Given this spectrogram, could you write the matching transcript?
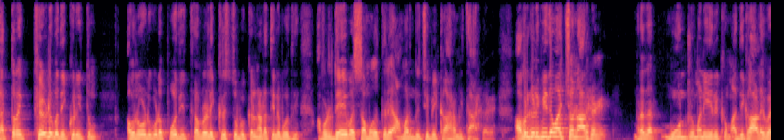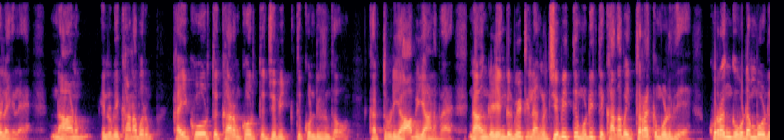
கர்த்தரை தேடுவதை குறித்தும் அவரோடு கூட போதித்து அவர்களை கிறிஸ்துவுக்கள் நடத்தின போது அவர்கள் தேவ சமூகத்திலே அமர்ந்து ஜெபிக்க ஆரம்பித்தார்கள். அவர்கள் மீதமாய் சொன்னார்கள் பிரதர் மூன்று மணி இருக்கும் அதிகாலை வேளையில் நானும் என்னுடைய கணவரும் கை கோர்த்து கரம் கோர்த்து ஜெபித்து கொண்டிருந்தோம். கர்த்தருடைய ஆவியானவர் நாங்கள் எங்கள் வீட்டில் நாங்கள் ஜெபித்து முடித்து கதவை திறக்கும் பொழுது குரங்கு உடம்போடு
